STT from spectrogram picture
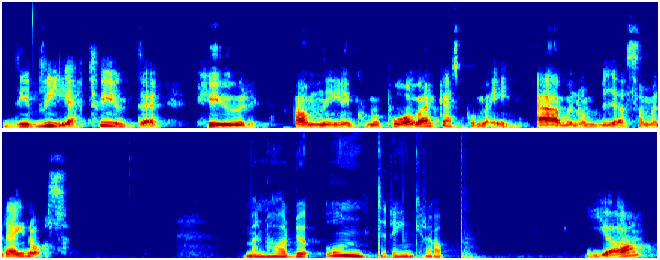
det vet vi ju inte hur amningen kommer påverkas på mig, även om vi har samma diagnos. Men har du ont i din kropp? Ja,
